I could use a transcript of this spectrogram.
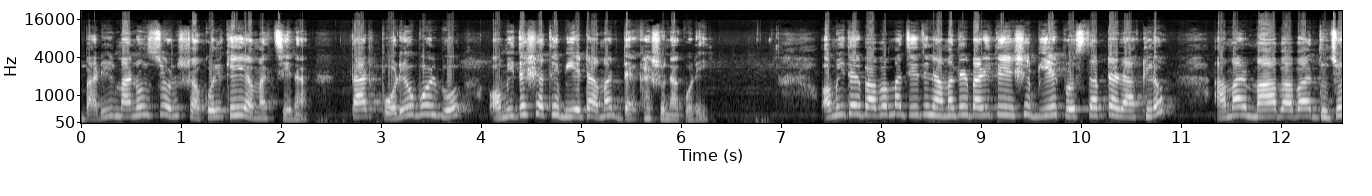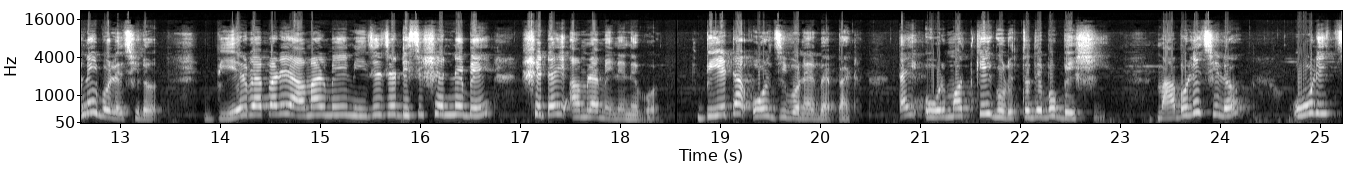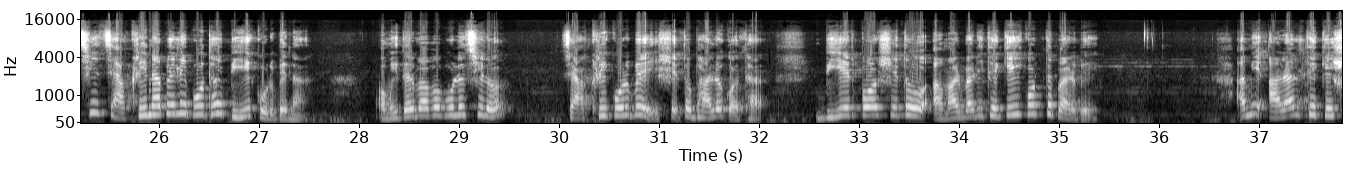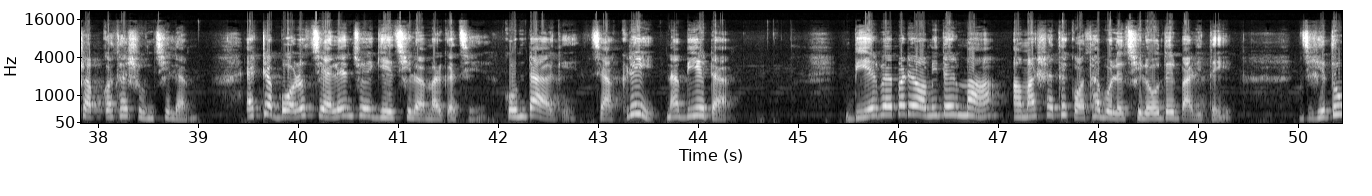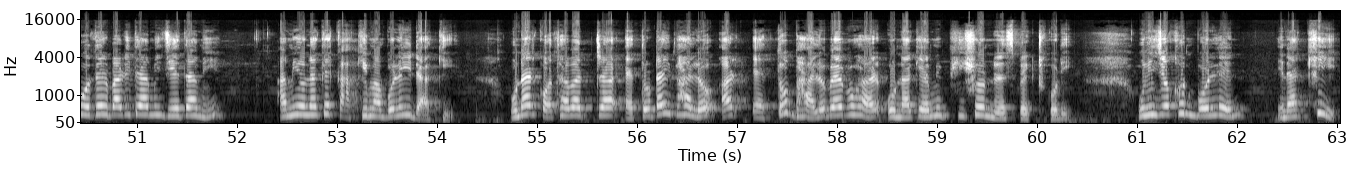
বাড়ির মানুষজন সকলকেই আমার চেনা। তারপরেও বলব, অমিতের সাথে বিয়েটা আমার দেখাশোনা করেই। অমিতের বাবা মা যেদিন আমাদের বাড়িতে এসে বিয়ের প্রস্তাবটা রাখল, আমার মা, বাবা দুজনেই বলেছিল, বিয়ের ব্যাপারে আমার মেয়ে নিজে যা ডিসিশন নেবে, সেটাই আমরা মেনে নেব। বিয়েটা ওর জীবনের ব্যাপার। তাই ওর মতকেই গুরুত্ব দেব বেশি। মা বলেছিল, ওর ইচ্ছে চাকরি না পেলে বোধহয় বিয়ে করবে না। অমিতের বাবা বলেছিল, চাকরি করবে সে তো ভালো কথা, বিয়ের পর সে তো আমার বাড়ি থেকেই করতে পারবে। আমি আড়াল থেকে সব কথা শুনছিলাম। একটা বড় চ্যালেঞ্জ হয়ে গিয়েছিল আমার কাছে, কোনটা আগে, চাকরি না বিয়েটা? বিয়ের ব্যাপারে অমিতের মা আমার সাথে কথা বলেছিল ওদের বাড়িতেই। যেহেতু ওদের বাড়িতে আমি যেতামই, আমি ওনাকে কাকিমা বলেই ডাকি। ওনার কথাবার্তা এতটাই ভালো আর এত ভালো ব্যবহার ওনাকে আমি ভীষণ রেসপেক্ট করি। উনি যখন বললেন, এনাক্ষী,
